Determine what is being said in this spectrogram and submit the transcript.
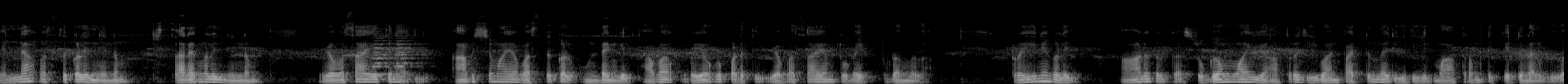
എല്ലാ വസ്തുക്കളിൽ നിന്നും സ്ഥലങ്ങളിൽ നിന്നും വ്യവസായത്തിന് ആവശ്യമായ വസ്തുക്കൾ ഉണ്ടെങ്കിൽ അവ ഉപയോഗപ്പെടുത്തി വ്യവസായം തുടങ്ങുക. ട്രെയിനുകളിൽ ആളുകൾക്ക് സുഗമമായി യാത്ര ചെയ്യുവാൻ പറ്റുന്ന രീതിയിൽ മാത്രം ടിക്കറ്റ് നൽകുക.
